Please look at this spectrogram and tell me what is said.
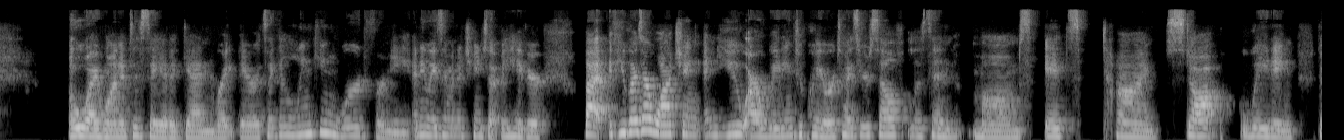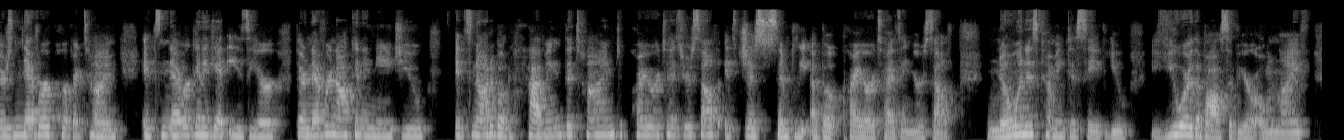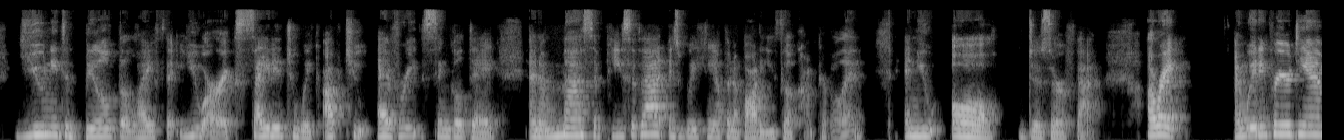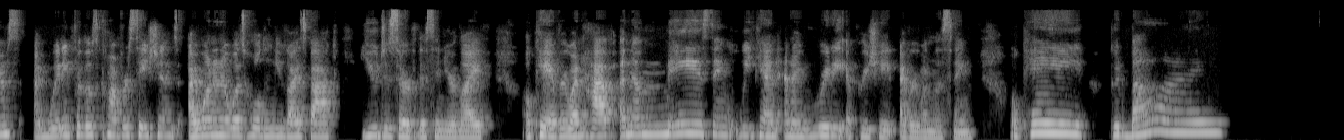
Oh, I wanted to say it again right there. It's like a linking word for me. Anyways, I'm going to change that behavior. But if you guys are watching and you are waiting to prioritize yourself, listen, moms, it's time. Stop waiting. There's never a perfect time. It's never going to get easier. They're never not going to need you. It's not about having the time to prioritize yourself. It's just simply about prioritizing yourself. No one is coming to save you. You are the boss of your own life. You need to build the life that you are excited to wake up to every single day. And a massive piece of that is waking up in a body you feel comfortable in. And you all deserve that. All right. I'm waiting for your DMs. I'm waiting for those conversations. I want to know what's holding you guys back. You deserve this in your life. Okay, everyone, have an amazing weekend. And I really appreciate everyone listening. Okay, goodbye.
